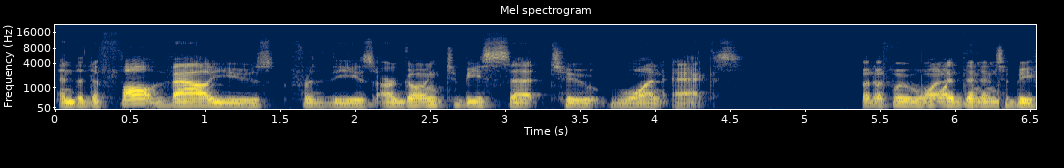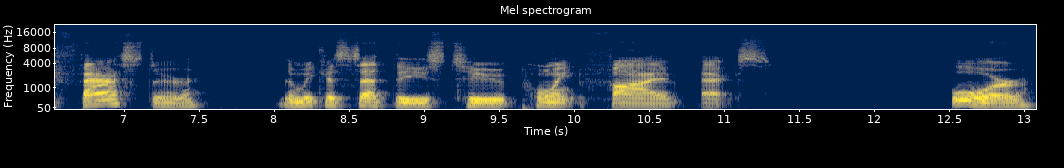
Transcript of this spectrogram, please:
And the default values for these are going to be set to 1x. But if we wanted them to be faster, then we could set these to 0.5x. Or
